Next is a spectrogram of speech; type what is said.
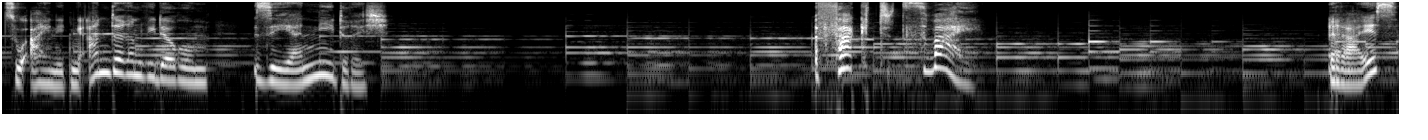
zu einigen anderen wiederum sehr niedrig. Fakt 2 Reis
